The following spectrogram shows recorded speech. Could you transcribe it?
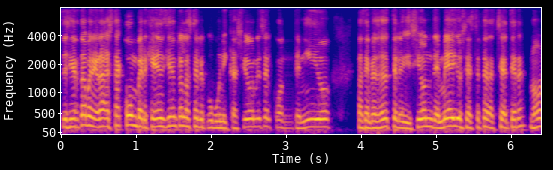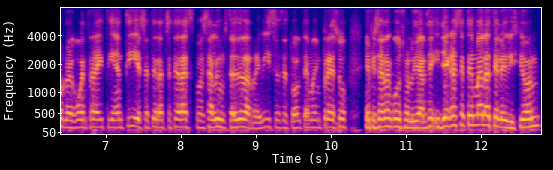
de cierta manera, esta convergencia entre las telecomunicaciones, el contenido, las empresas de televisión, de medios, etcétera, etcétera, ¿no? Luego entra AT&T, etcétera, etcétera, después salen ustedes de las revistas, de todo el tema impreso, empiezan a consolidarse y llega este tema de la televisión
